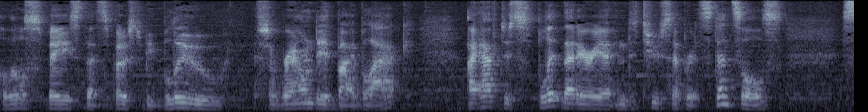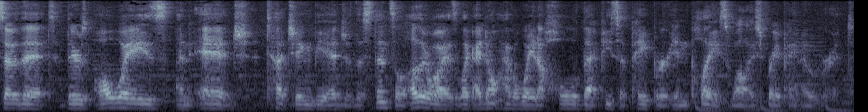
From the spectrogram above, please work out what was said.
a little space that's supposed to be blue surrounded by black. I have to split that area into two separate stencils so that there's always an edge touching the edge of the stencil. Otherwise, like I don't have a way to hold that piece of paper in place while I spray paint over it.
